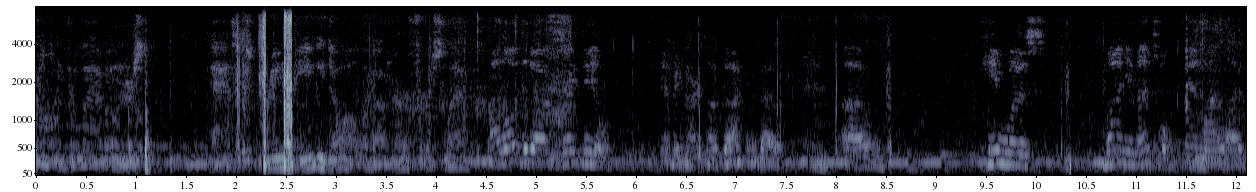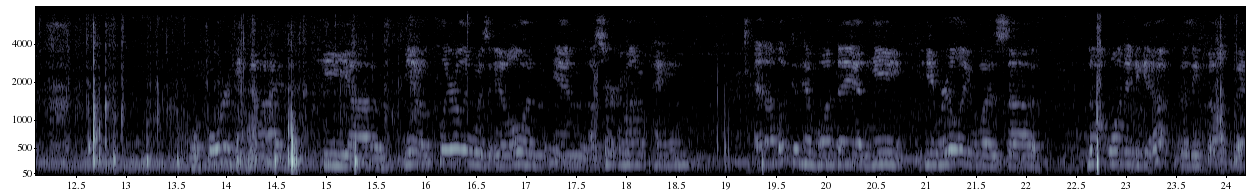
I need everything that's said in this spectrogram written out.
strong for lab owners. Ask trainer Amy Dahl about her first lab. I love the dog a great deal. Having a hard time talking about him. Um, he was monumental in my life. Before he died, he uh, you know clearly was ill and in a certain amount of pain. And I looked at him one day, and he he really was uh, not wanting to get up because he felt bad.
